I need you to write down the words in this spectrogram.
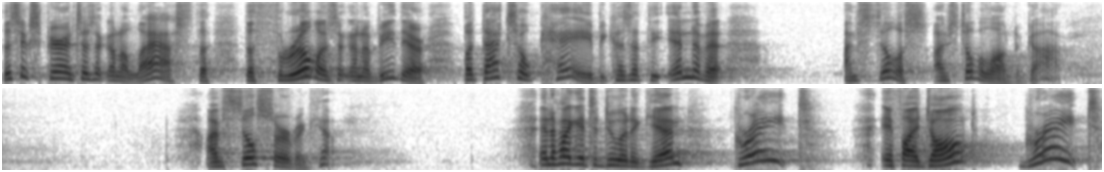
This experience isn't going to last. The, the thrill isn't going to be there, but that's okay because at the end of it, I'm still a, I still belong to God. I'm still serving Him. And if I get to do it again, great. If I don't, great.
